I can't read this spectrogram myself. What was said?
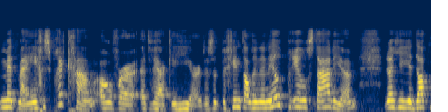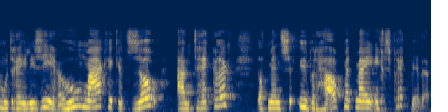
met mij in gesprek gaan over het werken hier. Dus het begint al in een heel pril stadium dat je je dat moet realiseren. Hoe maak ik het zo aantrekkelijk dat mensen überhaupt met mij in gesprek willen.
